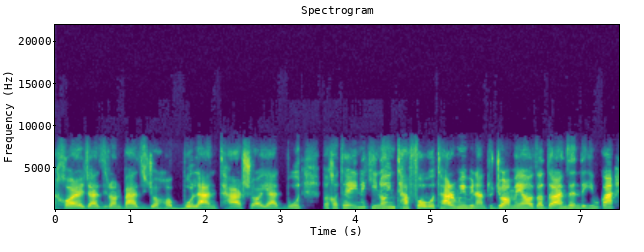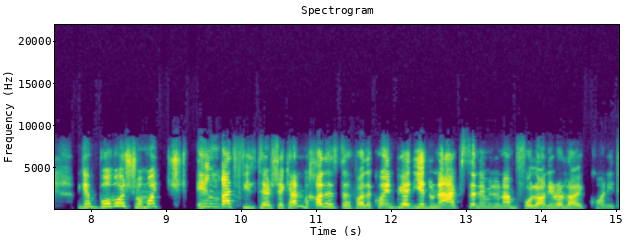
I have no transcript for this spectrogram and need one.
خارج از ایران بعضی جاها بلندتر شاید بود به خاطر اینه که اینا این تفاوت رو می‌بینن. تو جامعه آزاد دارن زندگی می‌کنن. میگن بابا شما اینقدر فیلتر شکن می‌خواد استفاده کنید. بیاید یه دونه عکس نمی‌دونم فلانی رو لایک کنید.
